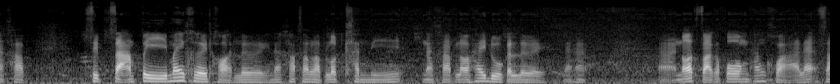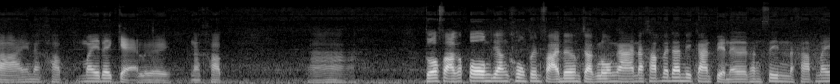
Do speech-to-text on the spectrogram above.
นะครับ 13 ปีไม่เคยถอดเลยนะครับสำหรับรถคันนี้นะครับ เราให้ดูกันเลยนะฮะน็อตฝากระโปรงทั้งขวาและซ้ายนะครับ ไม่ได้แกะเลยนะครับตัวฝากระโปรงยังคงเป็นฝาเดิมจากโรงงานนะครับ ไม่ได้มีการเปลี่ยนอะไรทั้งสิ้นนะครับ ไม่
